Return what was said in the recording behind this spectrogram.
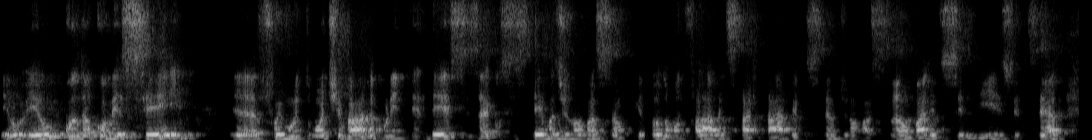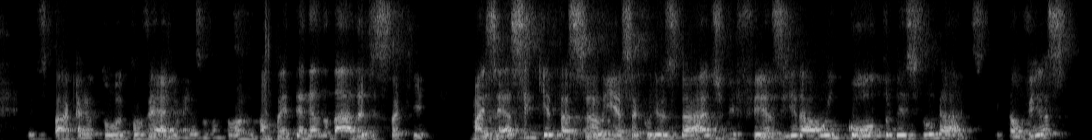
Eu, eu quando eu comecei, é, foi muito motivado por entender esses ecossistemas de inovação, porque todo mundo falava de startup, ecossistema de inovação, Vale do Silício, etc. Eu disse, pá, cara, eu tô, eu tô velho mesmo, não tô, não tô entendendo nada disso aqui. Mas essa inquietação e essa curiosidade me fez ir ao encontro desses lugares. E talvez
